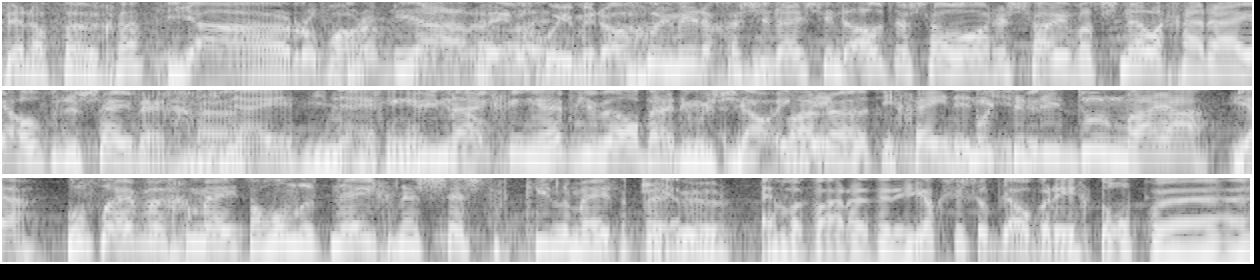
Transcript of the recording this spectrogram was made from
Benno Veugen. Ja, Rob Harm. Ja, Een hele goede middag. Goedemiddag, als je deze in de auto zou horen... zou je wat sneller gaan rijden over de zeeweg. Die, eh. neig- die neiging heb die je wel. neiging heb je wel bij die muziek. Nou, ik maar, denk eh, dat diegene Moet die- je niet doen, maar ja... Ja. Hoeveel hebben we gemeten? 169 kilometer per Ja, uur. En wat waren de reacties op jouw bericht op? eh,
